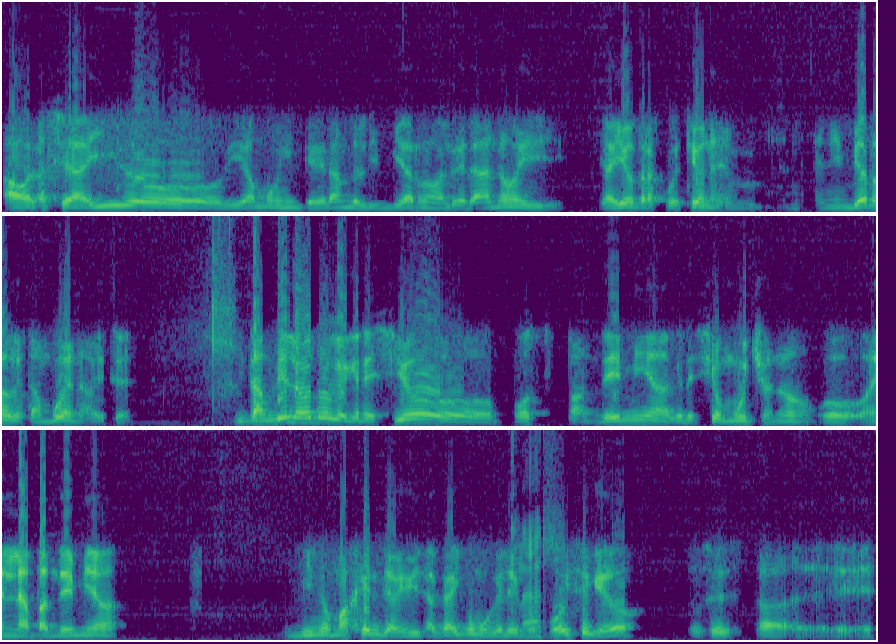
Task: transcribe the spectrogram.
ahora se ha ido, digamos, integrando el invierno al verano y, y hay otras cuestiones en, en invierno que están buenas, ¿viste? Y también lo otro que creció post pandemia, creció mucho, ¿no? O en la pandemia vino más gente a vivir acá y como que le Claro. copó y se quedó. Entonces, está, eh,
